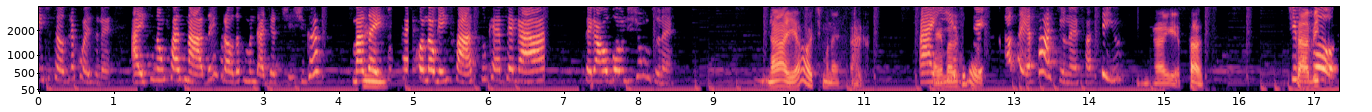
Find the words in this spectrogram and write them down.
gente, isso é outra coisa, né? Aí tu não faz nada em prol da comunidade artística, mas Sim. aí tu quer, quando alguém faz, tu quer pegar, pegar o bonde junto, né? Ah, aí é ótimo, né? Aí, aí é maravilhoso. Nossa, aí é fácil, né? Facinho. Aí é fácil. Tipo, Sabe? pô,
